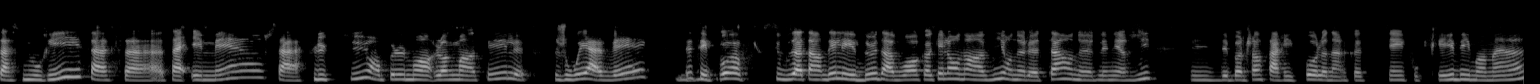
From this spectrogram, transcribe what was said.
ça se nourrit, ça, ça, ça émerge, ça fluctue, on peut l'augmenter, le, jouer avec. C'est pas si vous attendez les deux d'avoir OK, là, on a envie, on a le temps, on a de l'énergie, des bonnes chances, ça n'arrive pas là, dans le quotidien. Il faut créer des moments.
